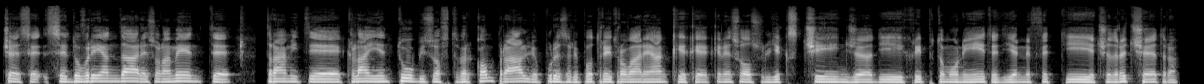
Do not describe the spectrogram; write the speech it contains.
cioè, se, se dovrei andare solamente tramite client Ubisoft per comprarli, oppure se li potrei trovare anche, che, che ne so, sugli exchange di criptomonete, di NFT, eccetera, eccetera.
